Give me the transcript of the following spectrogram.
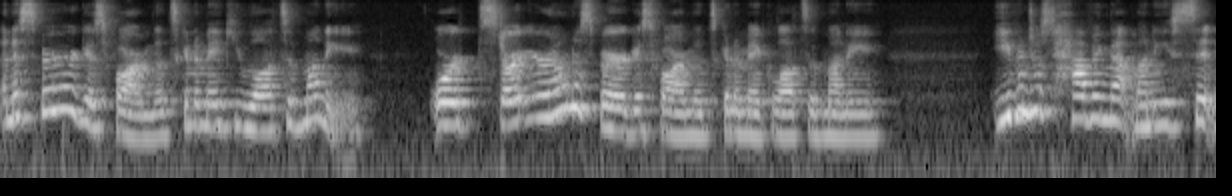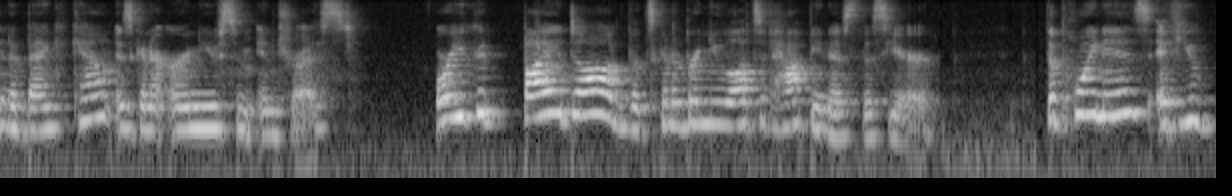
an asparagus farm that's going to make you lots of money. Or start your own asparagus farm that's going to make lots of money. Even just having that money sit in a bank account is going to earn you some interest. Or you could buy a dog that's going to bring you lots of happiness this year. The point is, if you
